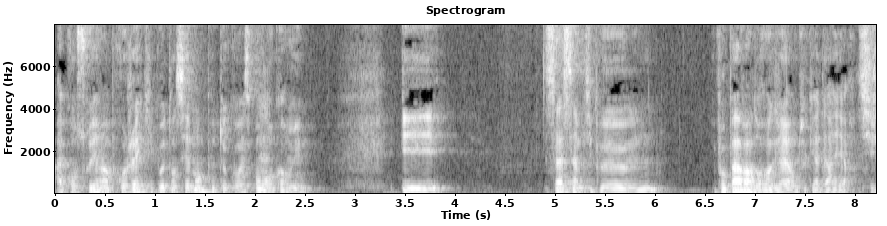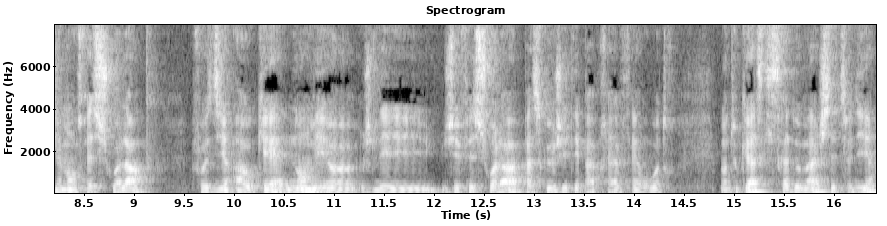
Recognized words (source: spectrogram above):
à construire un projet qui potentiellement peut te correspondre encore mieux. Et ça, c'est un petit peu... Il faut pas avoir de regrets en tout cas derrière. Si jamais on fait ce choix-là, il faut se dire, ah ok, non mais euh, j'ai fait ce choix-là parce que j'étais pas prêt à le faire ou autre. Mais en tout cas, ce qui serait dommage, c'est de se dire,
